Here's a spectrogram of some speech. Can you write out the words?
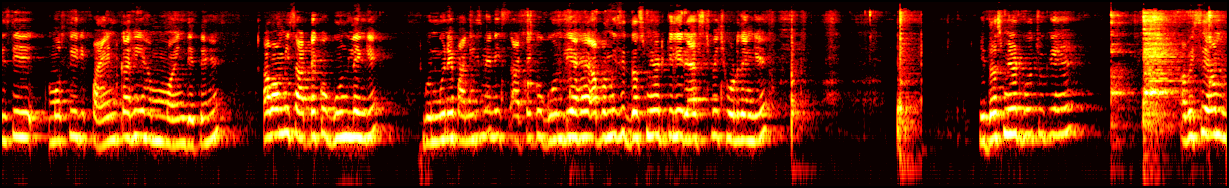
इसलिए मोस्टली रिफाइंड का ही हम मोइन देते हैं। अब हम इस आटे को गूंद लेंगे। गुनगुने पानी से मैंने इस आटे को गूंद लिया है। अब हम इसे 10 मिनट के लिए रेस्ट पे छोड़ देंगे। ये 10 मिनट हो चुके हैं। अब इसे हम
